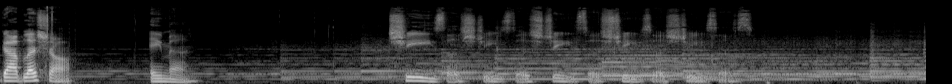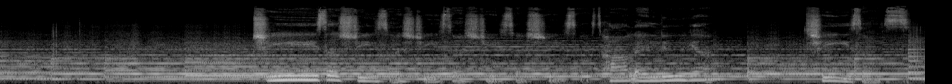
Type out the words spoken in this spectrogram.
God bless y'all. Amen. Jesus, Jesus, Jesus, Jesus, Jesus. Jesus, Jesus, Jesus, Jesus, Jesus. Hallelujah. Jesus.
